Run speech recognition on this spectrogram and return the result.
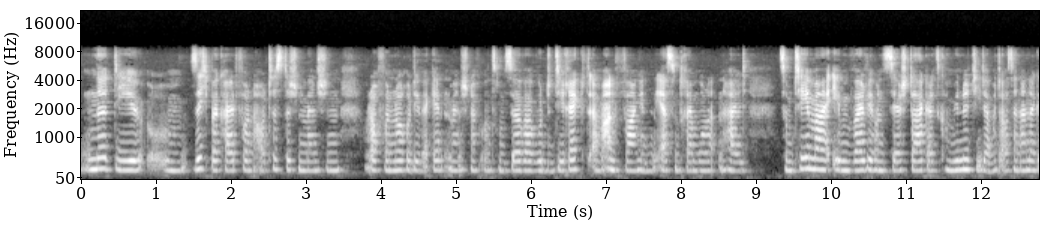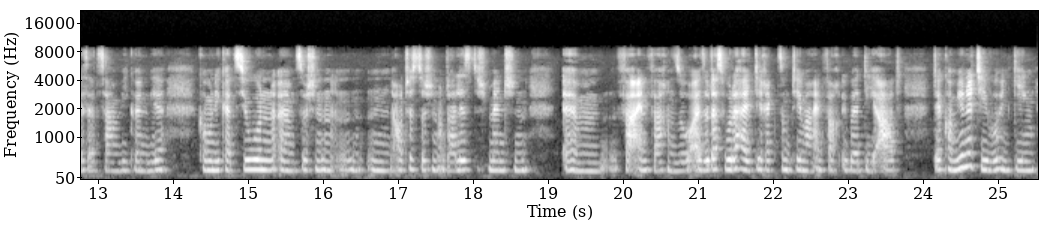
ne, die um, Sichtbarkeit von autistischen Menschen und auch von neurodivergenten Menschen auf unserem Server wurde direkt am Anfang in den ersten drei Monaten halt zum Thema, eben weil wir uns sehr stark als Community damit auseinandergesetzt haben, wie können wir Kommunikation äh, zwischen autistischen und realistischen Menschen ähm, vereinfachen. So. Also das wurde halt direkt zum Thema einfach über die Art der Community, wohingegen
